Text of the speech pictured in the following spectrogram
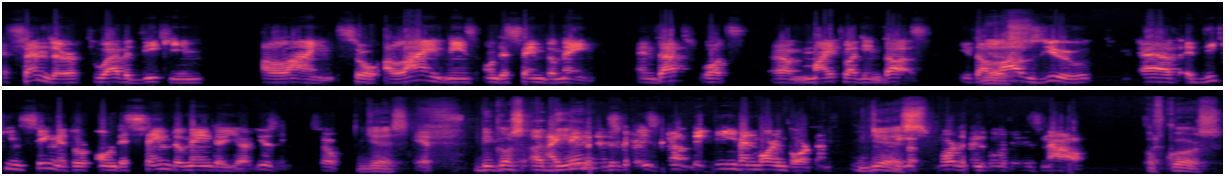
a sender to have a DKIM aligned. So aligned means on the same domain. And that's what uh, my plugin does. It allows yes. you to have a DKIM signature on the same domain that you're using. So yes, because at I the end it's going to be even more important. Yes, more than what it is now. Of course,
